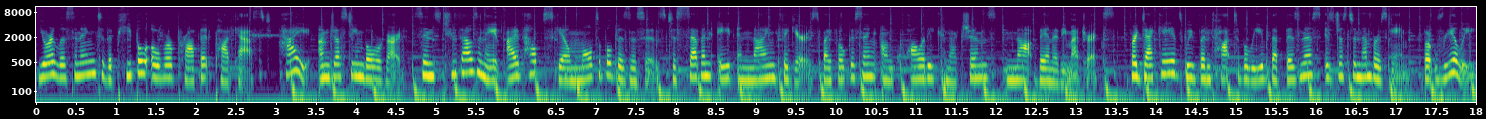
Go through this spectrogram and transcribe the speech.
You're listening to the People Over Profit podcast. Hi, I'm Justine Beauregard. Since 2008, I've helped scale multiple businesses to seven, eight, and nine figures by focusing on quality connections, not vanity metrics. For decades, we've been taught to believe that business is just a numbers game, but really,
